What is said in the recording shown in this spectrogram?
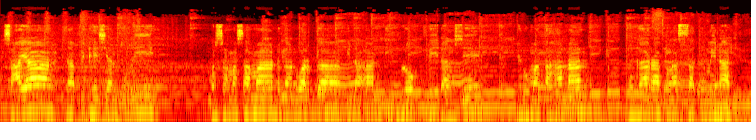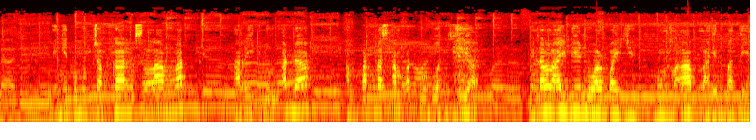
Saya David Hesianturi Bersama-sama dengan warga binaan di Blok B dan C Di rumah tahanan negara kelas 1 Medan. Ingin mengucapkan selamat Hari Idul Adha 1442 Hijriah. Minal aidin wal faizin. Mohon maaf lahir batin.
